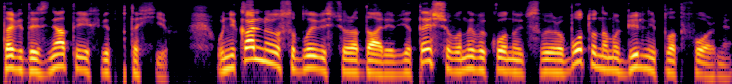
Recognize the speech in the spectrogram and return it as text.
та відрізняти їх від птахів. Унікальною особливістю радарів є те, що вони виконують свою роботу на мобільній платформі.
